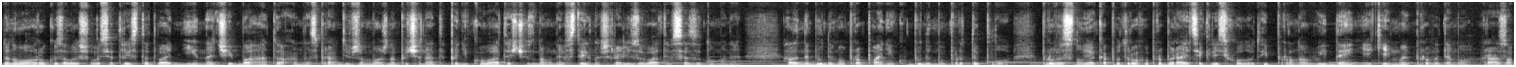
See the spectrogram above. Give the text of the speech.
До нового року залишилося 302 дні, наче й багато, а насправді вже можна починати панікувати, що знову не встигнеш реалізувати все задумане. Але не будемо про паніку, будемо про тепло, про весну, яка потроху пробирається крізь холод, і про новий день, який ми проведемо разом.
